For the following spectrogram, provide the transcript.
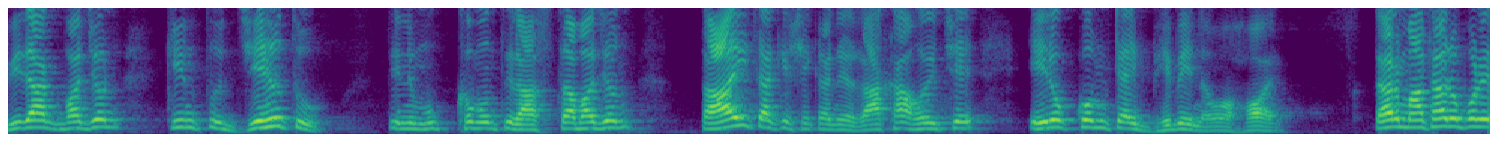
বিরাগ ভাজন, কিন্তু যেহেতু তিনি মুখ্যমন্ত্রীর আস্থাভাজন তাই তাকে সেখানে রাখা হয়েছে, এরকমটাই ভেবে নেওয়া হয়। তার মাথার উপরে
